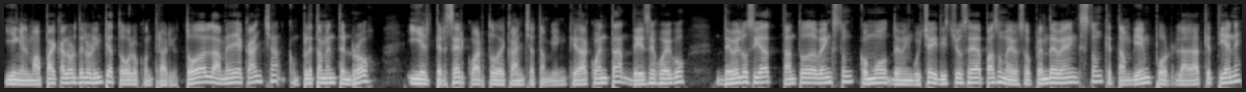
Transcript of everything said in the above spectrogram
Y en el mapa de calor del Olimpia todo lo contrario. Toda la media cancha completamente en rojo y el tercer cuarto de cancha también, que da cuenta de ese juego de velocidad tanto de Bengston como de Benguche. Y dicho sea de paso, me sorprende Bengston que también por la edad que tiene,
